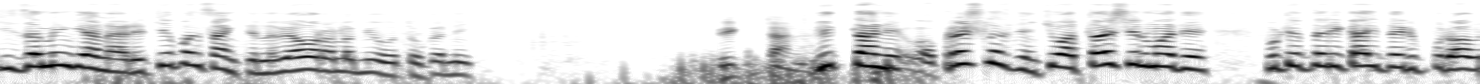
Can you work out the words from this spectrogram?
ती जमीन घेणार आहे ते पण सांगतील ना व्यवहाराला मी होतो का नाही. विकताना. विकताना प्रश्नच नाही. किंवा तहसीलमध्ये कुठेतरी काहीतरी पुरावा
